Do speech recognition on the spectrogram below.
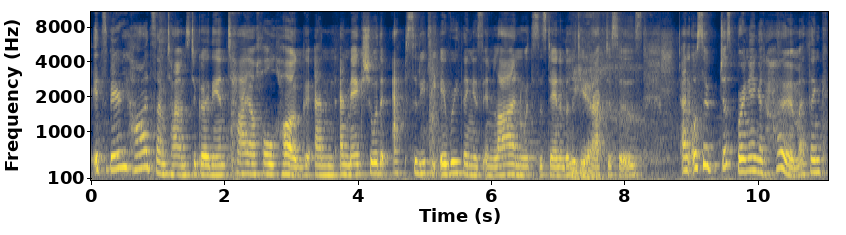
it's very hard sometimes to go the entire whole hog and and make sure that absolutely everything is in line with sustainability Yeah. practices. And also just bringing it home. I think,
